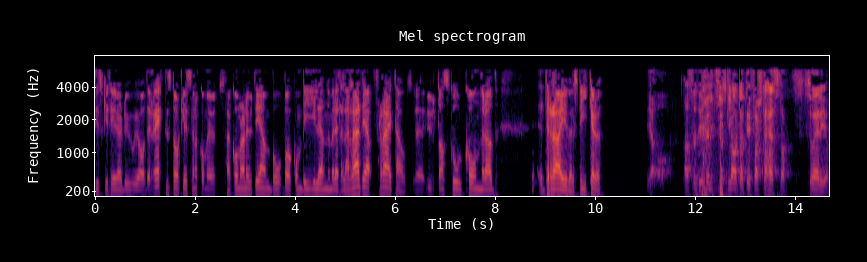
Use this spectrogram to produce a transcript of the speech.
diskuterar du och jag direkt när startlistorna kommer ut. Här kommer han ut igen bakom bilen, nummer ett. La Radja Freitaut. Eh, utan skor, Konrad. Driver. Spikar du? Ja, alltså det är väl såklart att det är första häst då. Så är det ju.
